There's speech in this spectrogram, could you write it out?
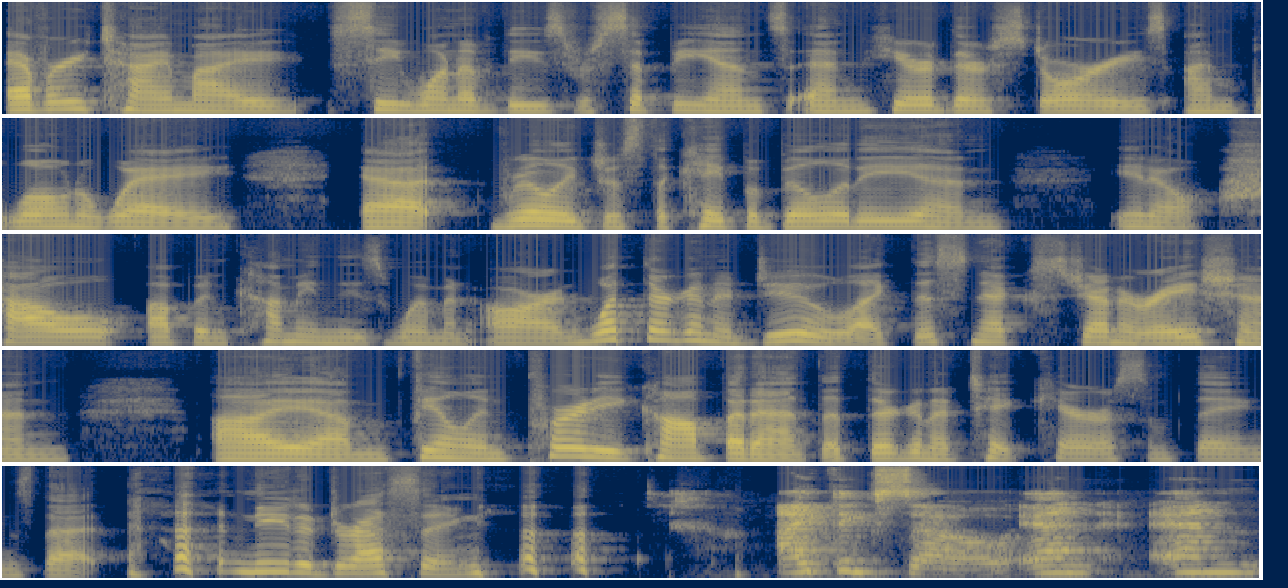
every time I see one of these recipients and hear their stories, I'm blown away at really just the capability and you know how up and coming these women are and what they're going to do like this next generation i am feeling pretty confident that they're going to take care of some things that need addressing I think so. And and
